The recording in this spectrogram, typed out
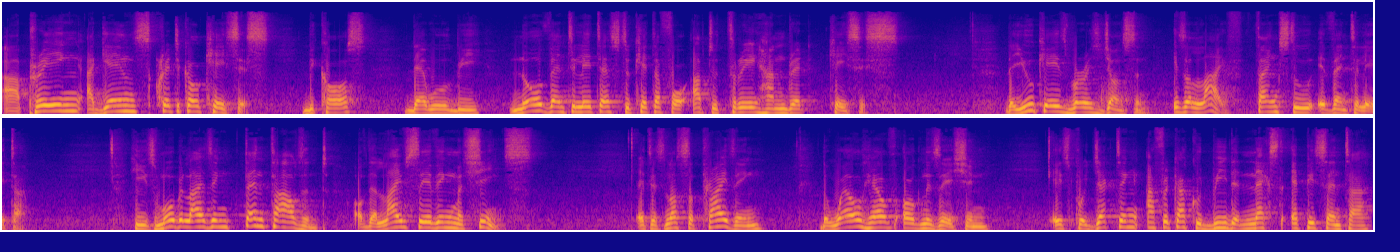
are praying against critical cases because there will be no ventilators to cater for up to 300 cases. The UK's Boris Johnson is alive thanks to a ventilator. He is mobilizing 10,000 of the life saving machines. It is not surprising the World Health Organization is projecting Africa could be the next epicenter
